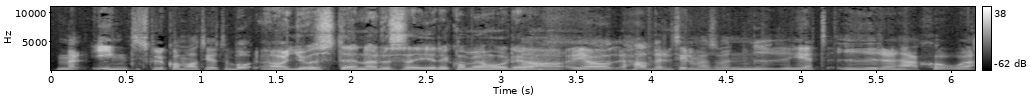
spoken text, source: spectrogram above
men inte skulle komma till Göteborg? Ja just det, när du säger det kommer jag ihåg det. Ja, jag hade det till och med som en nyhet i den här showen.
